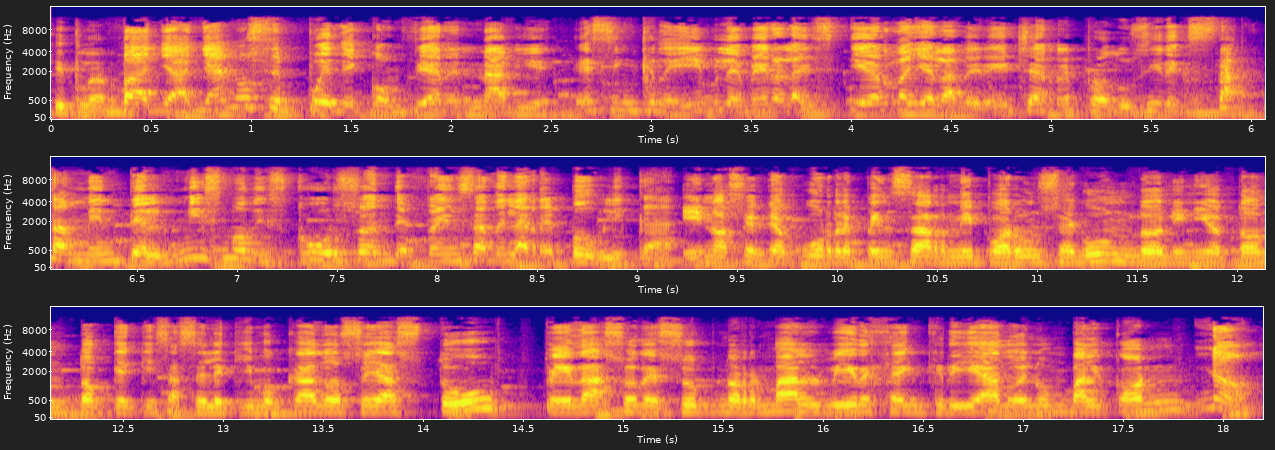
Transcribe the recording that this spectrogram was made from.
Hitler. Vaya, ya no se puede confiar en nadie. Es increíble ver a la izquierda y a la derecha reproducir exactamente el mismo discurso en defensa de la República. Y no se te ocurre pensar ni por un segundo, niño tonto, que quizás el equivocado seas tú, pedazo de subnormal virgen criado en un balcón. No,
